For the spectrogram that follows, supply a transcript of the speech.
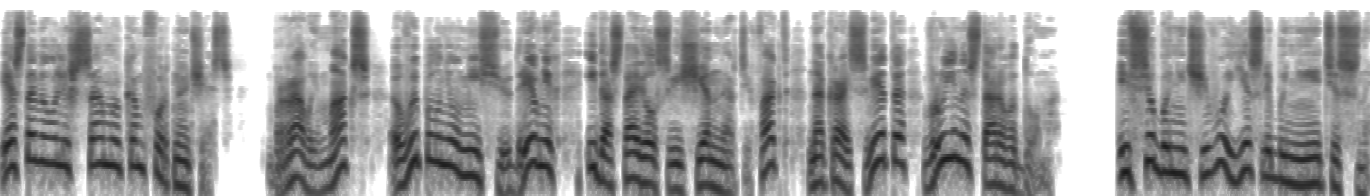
и оставила лишь самую комфортную часть. Бравый Макс выполнил миссию древних и доставил священный артефакт на край света в руины старого дома. И все бы ничего, если бы не эти сны.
